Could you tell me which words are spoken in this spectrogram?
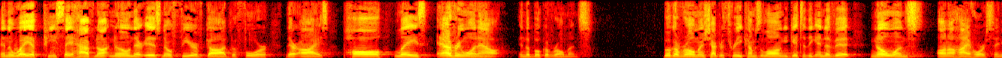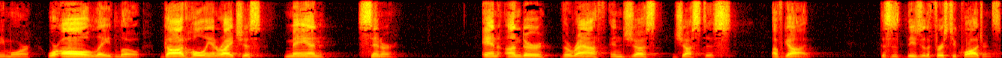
In the way of peace they have not known. There is no fear of God before their eyes. Paul lays everyone out in the book of Romans. Book of Romans, chapter 3, comes along. You get to the end of it. No one's on a high horse anymore. We're all laid low. God, holy and righteous, man, sinner, and under the wrath and just justice of God. This is, these are the first two quadrants.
